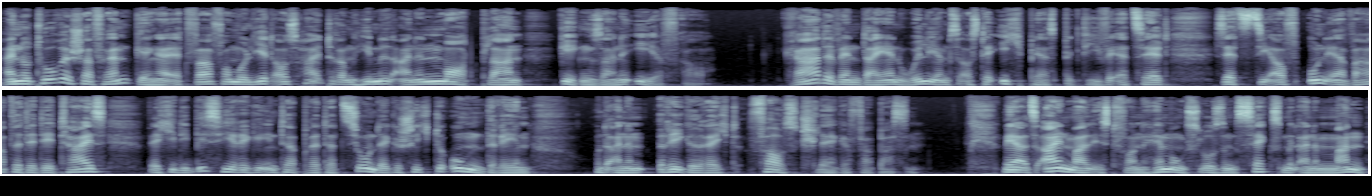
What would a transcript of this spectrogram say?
Ein notorischer Fremdgänger etwa formuliert aus heiterem Himmel einen Mordplan gegen seine Ehefrau. Gerade wenn Diane Williams aus der Ich-Perspektive erzählt, setzt sie auf unerwartete Details, welche die bisherige Interpretation der Geschichte umdrehen und einem regelrecht Faustschläge verpassen. Mehr als einmal ist von hemmungslosem Sex mit einem Mann,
